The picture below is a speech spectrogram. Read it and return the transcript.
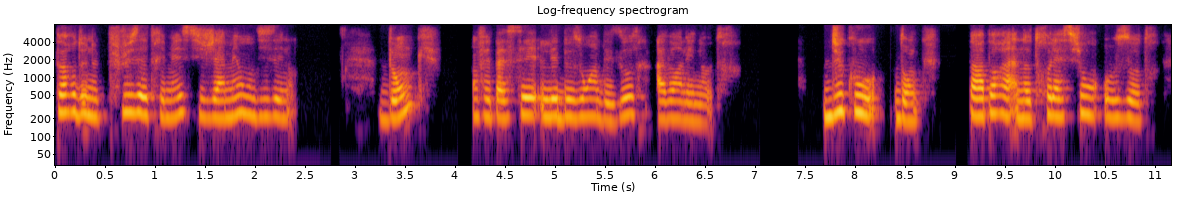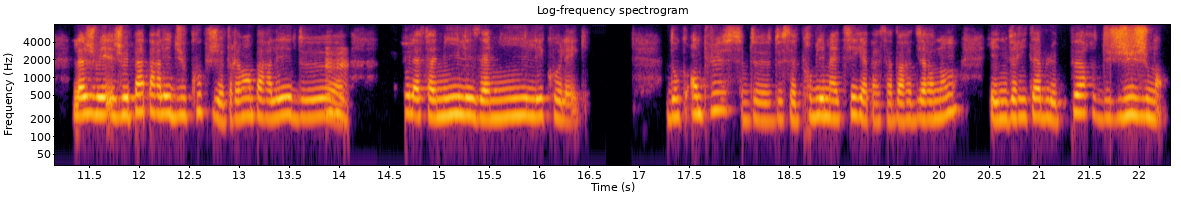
peur de ne plus être aimé si jamais on disait non. Donc, on fait passer les besoins des autres avant les nôtres. Du coup, donc, par rapport à notre relation aux autres, là, je ne vais, je vais pas parler du couple, je vais vraiment parler de, euh, mmh la famille, les amis, les collègues. Donc, en plus de, de cette problématique à ne pas savoir dire non, il y a une véritable peur du jugement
